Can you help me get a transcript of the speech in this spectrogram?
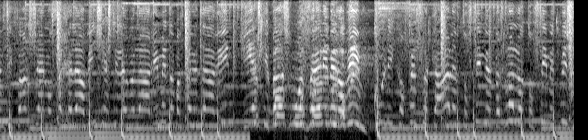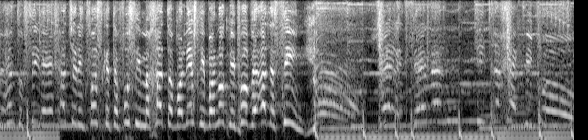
אמסי פר שאין לו שכל להבין שיש לי לב להרים את המחתרת להרים כי יש לי בס כמו רפאלי ברבים. כולי קופץ לקהל, הם תופסים ובכלל לא תופסים את מי שהם תופסים. לאחד שנתפס כתפוס עם אחת אבל יש לי בנות מפה ועד הסין ילד זבל, תתרחק מפה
